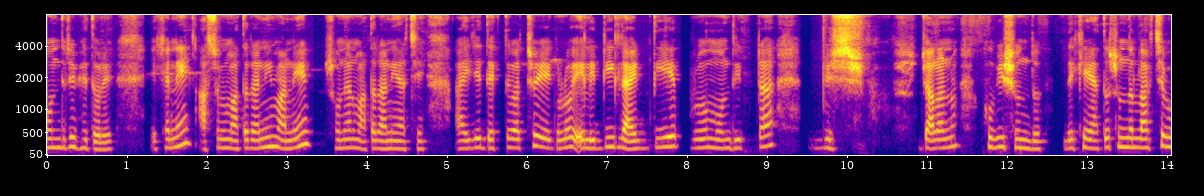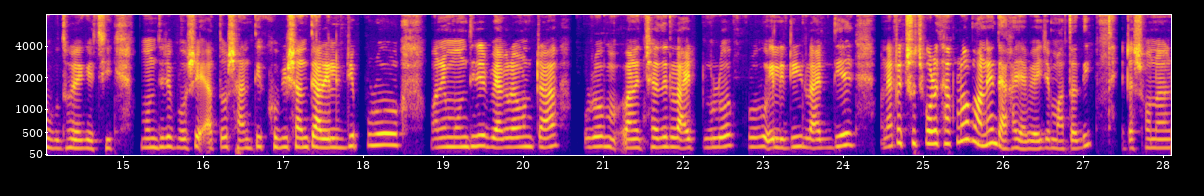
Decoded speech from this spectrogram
মন্দিরের ভেতরে। এখানে আসল মাতা রানী মানে সোনার মাতা রানী আছে। আর এই যে দেখতে পাচ্ছ, এগুলো এলইডি লাইট দিয়ে পুরো মন্দিরটা বেশ জ্বালানো, খুবই সুন্দর। দেখে এত সুন্দর লাগছে মুগ্ধ হয়ে গেছি। মন্দিরে বসে এত শান্তি, খুবই শান্তি আর এলইডি পুরো মানে মন্দিরের ব্যাকগ্রাউন্ডটা পুরো মানে ছাদের লাইটগুলো পুরো এলইডি লাইট দিয়ে মানে একটা ছুঁচ পড়ে থাকলেও মানে দেখা যাবে। এই যে মাতাদি, এটা সোনার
